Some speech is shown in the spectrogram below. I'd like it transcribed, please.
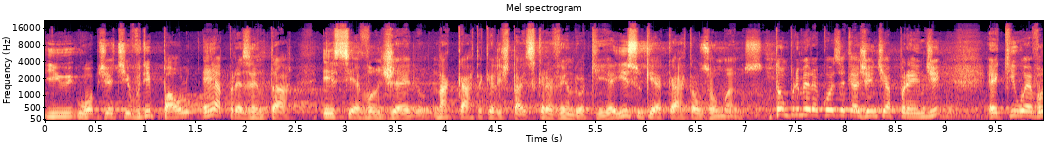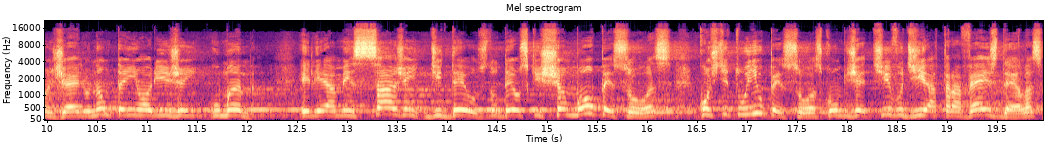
E o objetivo de Paulo é apresentar esse evangelho na carta que ele está escrevendo aqui. É isso que é a carta aos Romanos. Então, a primeira coisa que a gente aprende é que o evangelho não tem origem humana. Ele é a mensagem de Deus, do Deus que chamou pessoas, constituiu pessoas com o objetivo de, através delas,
